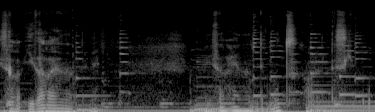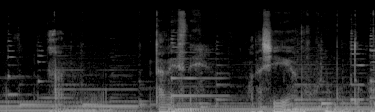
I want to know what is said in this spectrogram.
居酒居酒屋なんでね。居酒屋なんでもつがあるんですけどあのダメですね。私あのホルモンとか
